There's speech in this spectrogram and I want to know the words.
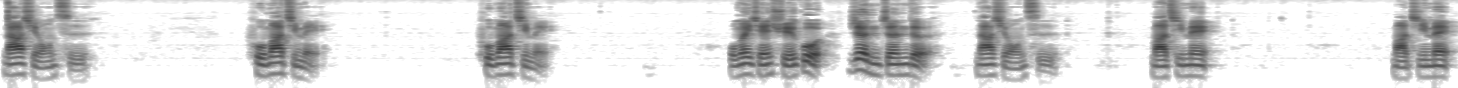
拉形容词，不真面目不真面目。我们以前学过认真的拉形容词，真面目。马吉妹，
